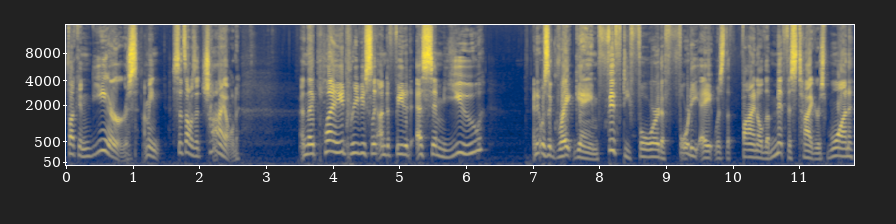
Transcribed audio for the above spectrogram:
fucking years. I mean, since I was a child. And they played previously undefeated SMU and it was a great game. 54 to 48 was the final. The Memphis Tigers won.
